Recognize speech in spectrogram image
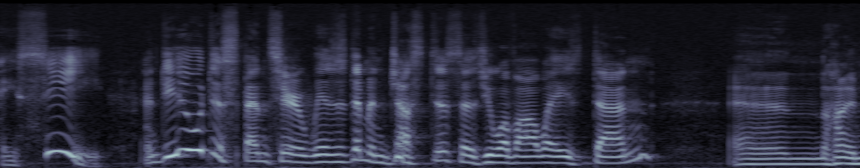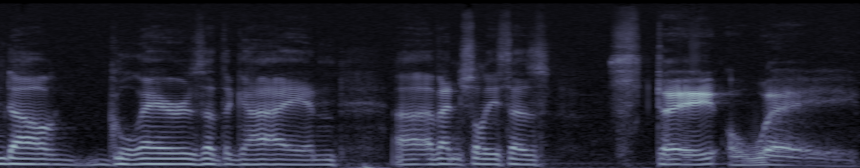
I see. And do you dispense your wisdom and justice as you have always done? And Heimdall glares at the guy and uh, eventually says, Stay away.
